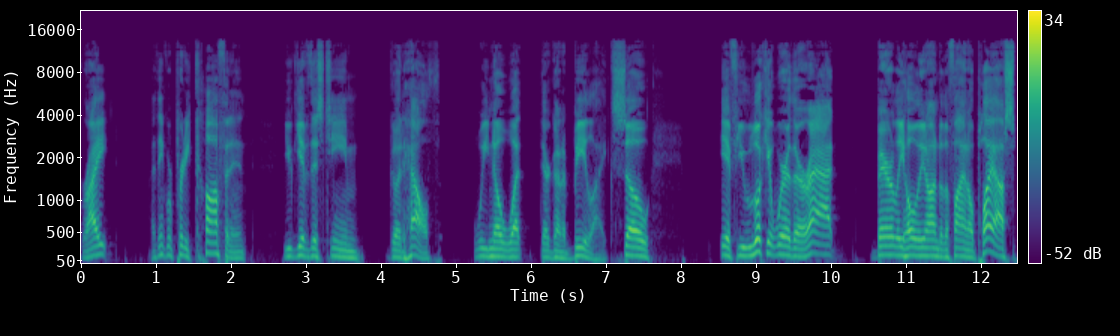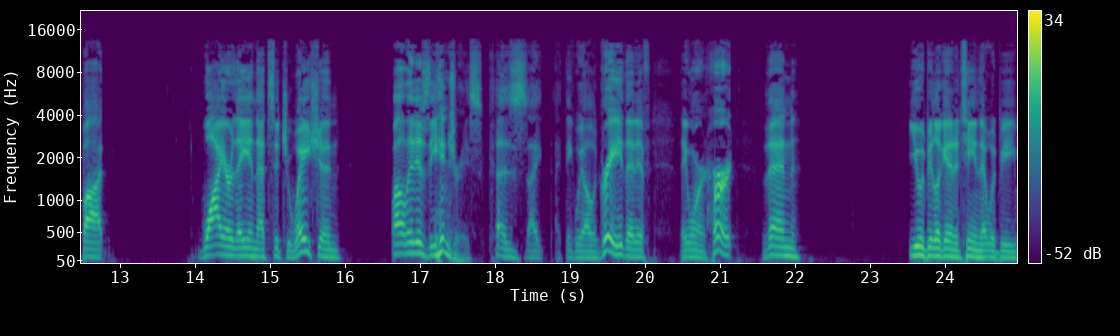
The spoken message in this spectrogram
right? I think we're pretty confident you give this team good health, we know what they're going to be like. So if you look at where they're at, barely holding on to the final playoff spot, why are they in that situation? Well, it is the injuries, because I, I think we all agree that if they weren't hurt, then you would be looking at a team that would be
